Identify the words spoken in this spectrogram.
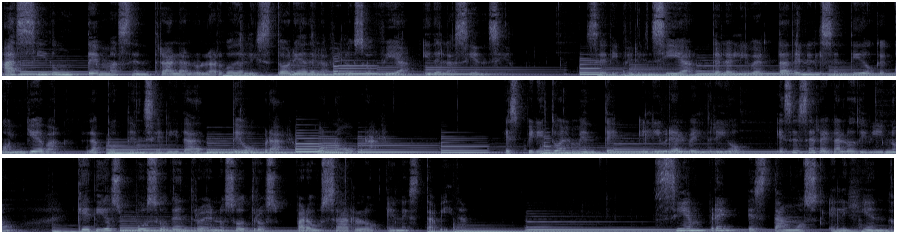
ha sido un tema central a lo largo de la historia de la filosofía y de la ciencia. Se diferencia de la libertad en el sentido que conlleva la potencialidad de obrar o no obrar. Espiritualmente, el libre albedrío es ese regalo divino que Dios puso dentro de nosotros para usarlo en esta vida. Siempre estamos eligiendo,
